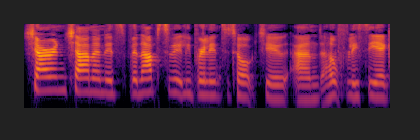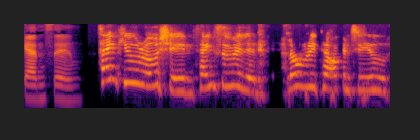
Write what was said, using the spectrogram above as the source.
Sharon Shannon, it's been absolutely brilliant to talk to you, and hopefully see you again soon. Thank you, Roisin. Thanks a million. Lovely talking to you.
